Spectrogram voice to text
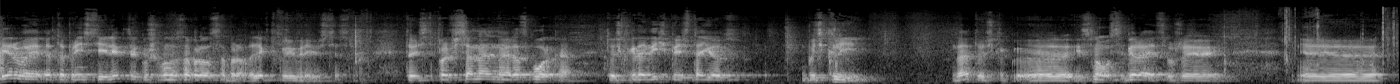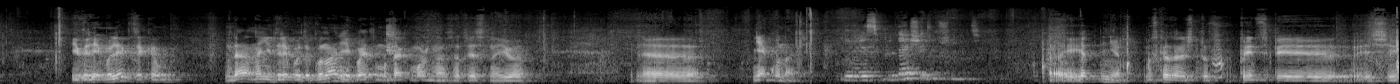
Первый – это принести электрику, чтобы он разобрал и собрал. Электрику еврею, естественно. То есть профессиональная разборка, то есть когда вещь перестает быть кли, да, то есть как, э, и снова собирается уже э, евреем-электриком, да, она не требует окунания, и поэтому так можно, соответственно, ее э, не окунать. Евреи соблюдающие должны быть? Э, нет, мы сказали, что в принципе, если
